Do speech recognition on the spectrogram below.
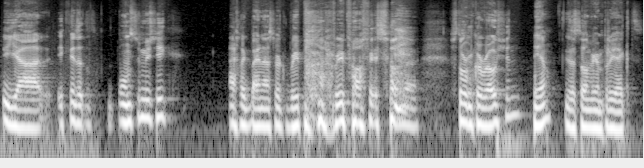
Ja, ik vind dat onze muziek eigenlijk bijna een soort rip-off rip is van Storm Corrosion. Ja. Dat is dan weer een project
